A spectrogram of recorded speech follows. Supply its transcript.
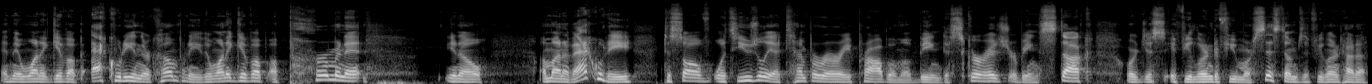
and they want to give up equity in their company. They want to give up a permanent, you know, amount of equity to solve what's usually a temporary problem of being discouraged or being stuck, or just if you learned a few more systems, if you learned how to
